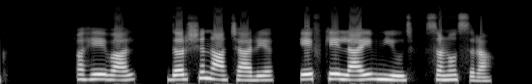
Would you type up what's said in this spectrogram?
અહેવાલ, દર્શન આચાર્ય એફ કે લાઈવ ન્યૂઝ સણોસરા.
